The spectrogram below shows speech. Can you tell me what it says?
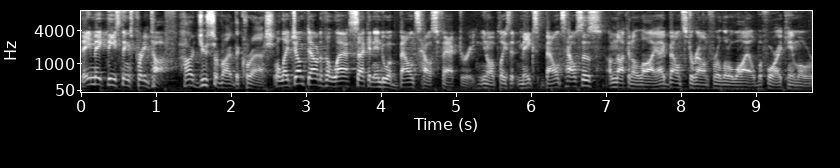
they make these things pretty tough. How'd you survive the crash? Well, I jumped out at the last second into a bounce house factory. You know, a place that makes bounce houses. I'm not gonna lie, I bounced around for a little while before I came over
